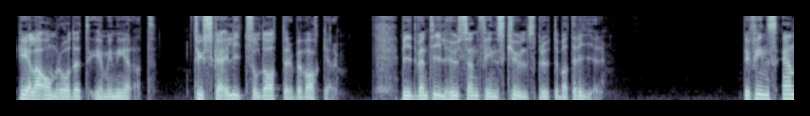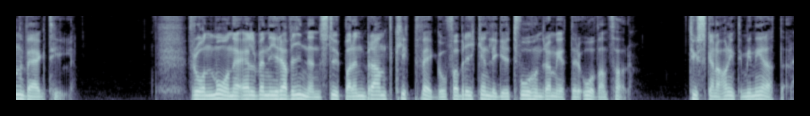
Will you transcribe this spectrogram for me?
Hela området är minerat. Tyska elitsoldater bevakar. Vid ventilhusen finns kulsprutebatterier. Det finns en väg till. Från Måneälven i ravinen stupar en brant klippvägg och fabriken ligger 200 meter ovanför. Tyskarna har inte minerat där.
